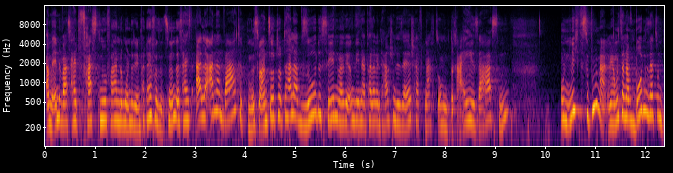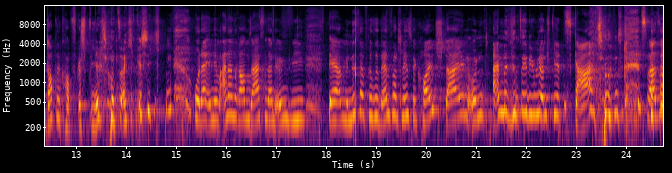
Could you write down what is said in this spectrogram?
am Ende war es halt fast nur Verhandlungen unter den Parteivorsitzenden. Das heißt, alle anderen warteten. Es waren so total absurde Szenen, weil wir irgendwie in der parlamentarischen Gesellschaft nachts um drei saßen und nichts zu tun hatten. Wir haben uns dann auf den Boden gesetzt und Doppelkopf gespielt und solche Geschichten. Oder in dem anderen Raum saßen dann irgendwie der Ministerpräsident von Schleswig-Holstein und andere CDU-Lern spielten Skat. Und es war so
